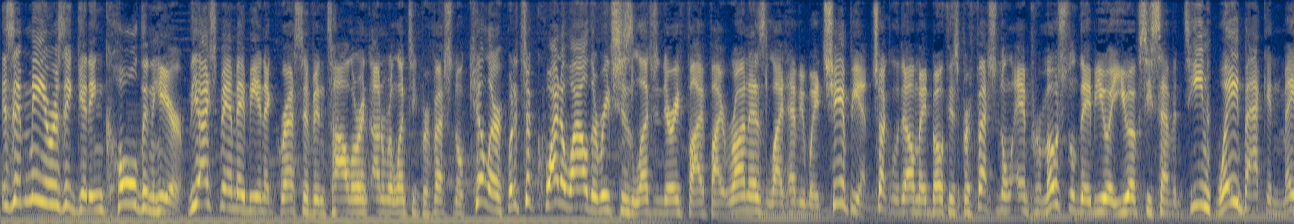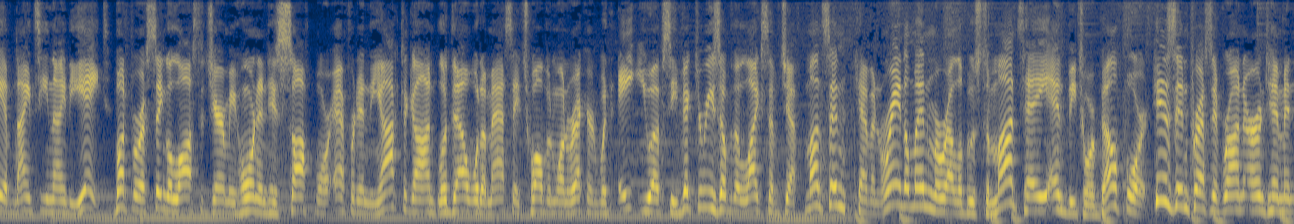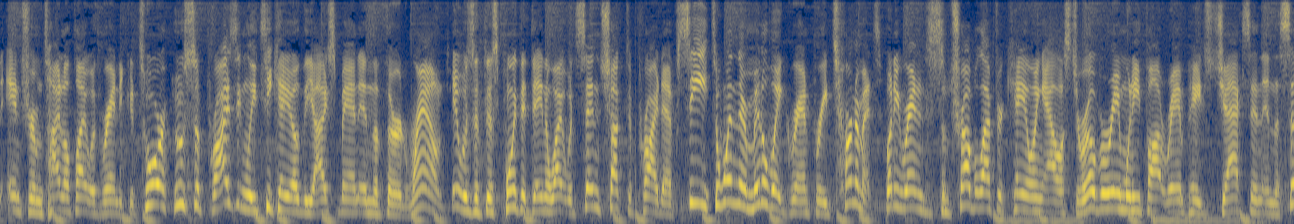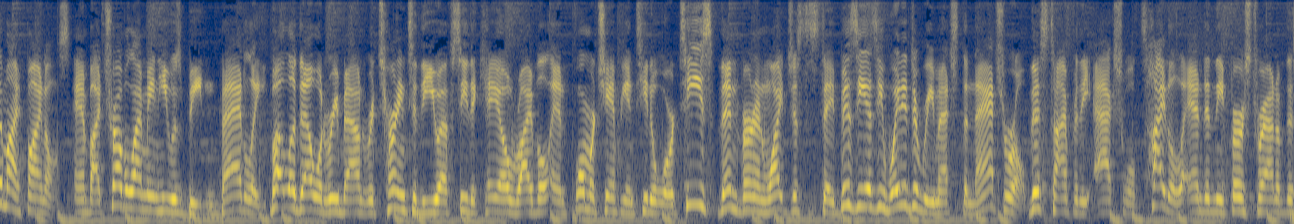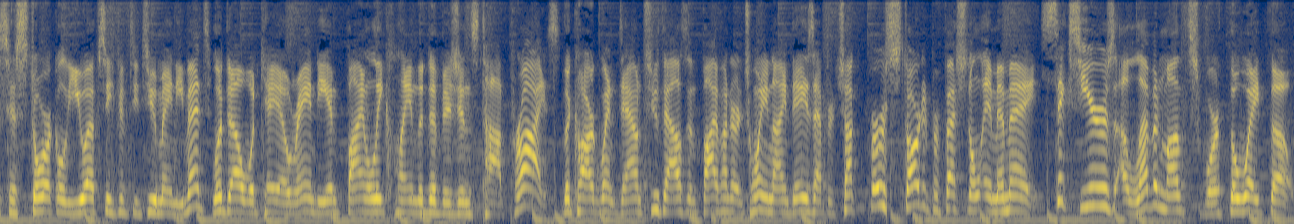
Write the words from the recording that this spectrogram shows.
Is it me or is it getting cold in here? The Iceman may be an aggressive, intolerant, unrelenting professional killer, but it took quite a while to reach his legendary five fight run as light heavyweight champion. Chuck Liddell made both his professional and promotional debut at UFC 17 way back in May of 1998. But for a single loss to Jeremy Horn in his sophomore effort in the octagon, Liddell would amass a 12 1 record with eight UFC victories over the likes of Jeff Monson, Kevin Randleman, Murilo Bustamante, and Vitor Belfort. His impressive run earned him an interim title fight with Randy Couture, who surprisingly TKO'd the Iceman in the third third round. It was at this point that Dana White would send Chuck to Pride FC to win their middleweight Grand Prix tournament, but he ran into some trouble after KOing Alistair Overeem when he fought Rampage Jackson in the semifinals. And by trouble, I mean he was beaten badly. But Liddell would rebound, returning to the UFC to KO rival and former champion Tito Ortiz, then Vernon White just to stay busy as he waited to rematch the natural, this time for the actual title. And in the first round of this historical UFC 52 main event, Liddell would KO Randy and finally claim the division's top prize. The card went down 2,529 days after Chuck first started professional MMA. Six years, 11 months worth the wait, though.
